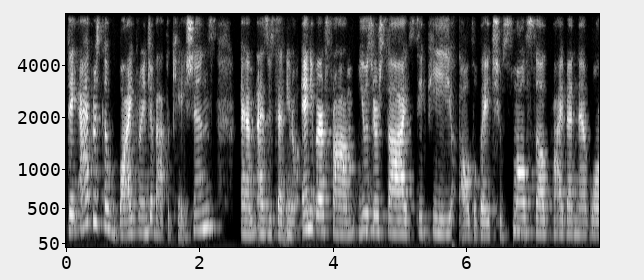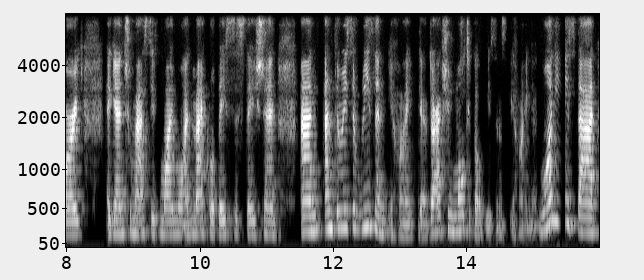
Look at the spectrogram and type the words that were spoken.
they address a wide range of applications. Um, as you said you know anywhere from user side CP, all the way to small cell private network again to massive mimo and macro base station. And and there is a reason behind it. There are actually multiple reasons behind it. One is that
